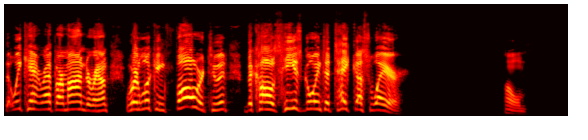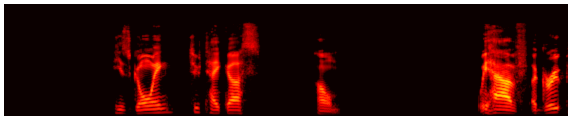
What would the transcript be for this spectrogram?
that we can't wrap our mind around, we're looking forward to it because He's going to take us where? Home. He's going to take us home. We have a group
